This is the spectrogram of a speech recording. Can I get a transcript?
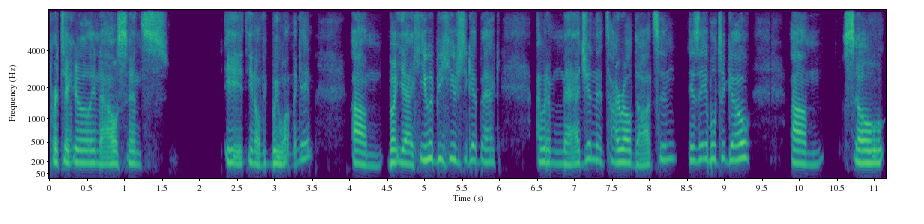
particularly now since he, you know, we won the game. Um, but yeah, he would be huge to get back. I would imagine that Tyrel Dodson is able to go. Um, so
